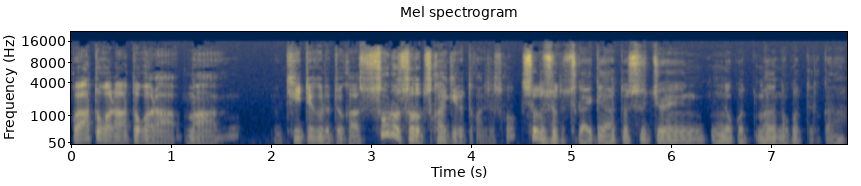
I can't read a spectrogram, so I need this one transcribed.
これ後から後から、まあ、聞いてくるというか、そろそろ使い切るって感じですか？そろそろ使い切る。あと数兆円残まだ残ってるかな。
